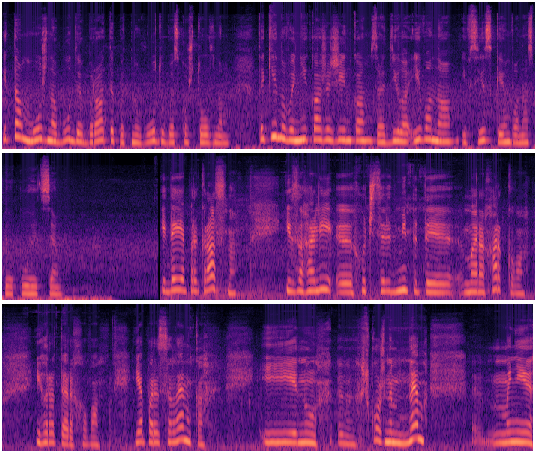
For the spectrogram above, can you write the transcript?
і там можна буде брати питну воду безкоштовно. Такій новині, каже жінка, зраділа і вона, і всі, з ким вона спілкується. Ідея прекрасна. І взагалі е, хочеться відмітити мера Харкова Ігора Терехова. Я переселенка, і ну, е, з кожним днем мені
